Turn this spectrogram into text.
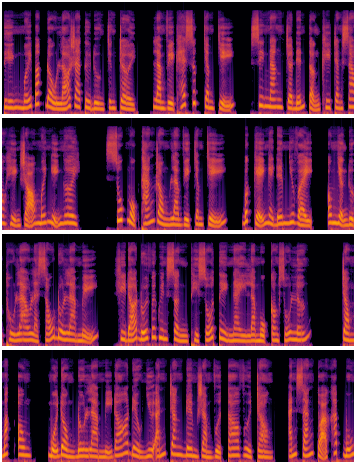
tiên mới bắt đầu ló ra từ đường chân trời, làm việc hết sức chăm chỉ, siêng năng cho đến tận khi trăng sao hiện rõ mới nghỉ ngơi. Suốt một tháng ròng làm việc chăm chỉ, bất kể ngày đêm như vậy, ông nhận được thù lao là 6 đô la Mỹ. Khi đó đối với Wilson thì số tiền này là một con số lớn. Trong mắt ông, mỗi đồng đô la Mỹ đó đều như ánh trăng đêm rằm vừa to vừa tròn, ánh sáng tỏa khắp bốn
